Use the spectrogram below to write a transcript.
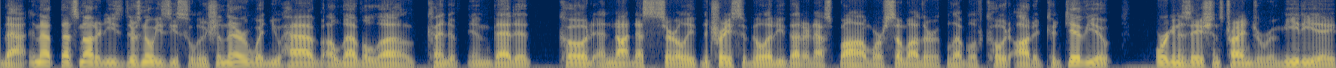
that. And that, that's not an easy, there's no easy solution there when you have a level of kind of embedded code and not necessarily the traceability that an SBOM or some other level of code audit could give you. Organizations trying to remediate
